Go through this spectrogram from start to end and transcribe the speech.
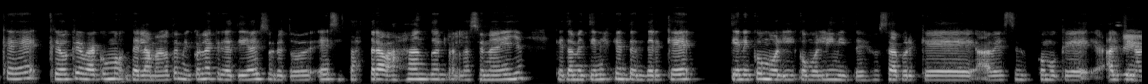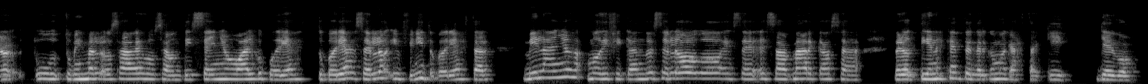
que creo que va como de la mano también con la creatividad y sobre todo es, si estás trabajando en relación a ella, que también tienes que entender que tiene como, como límites, o sea, porque a veces como que al final tú, tú misma lo sabes, o sea, un diseño o algo, podrías, tú podrías hacerlo infinito, podrías estar mil años modificando ese logo, ese, esa marca, o sea, pero tienes que entender como que hasta aquí llegó.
